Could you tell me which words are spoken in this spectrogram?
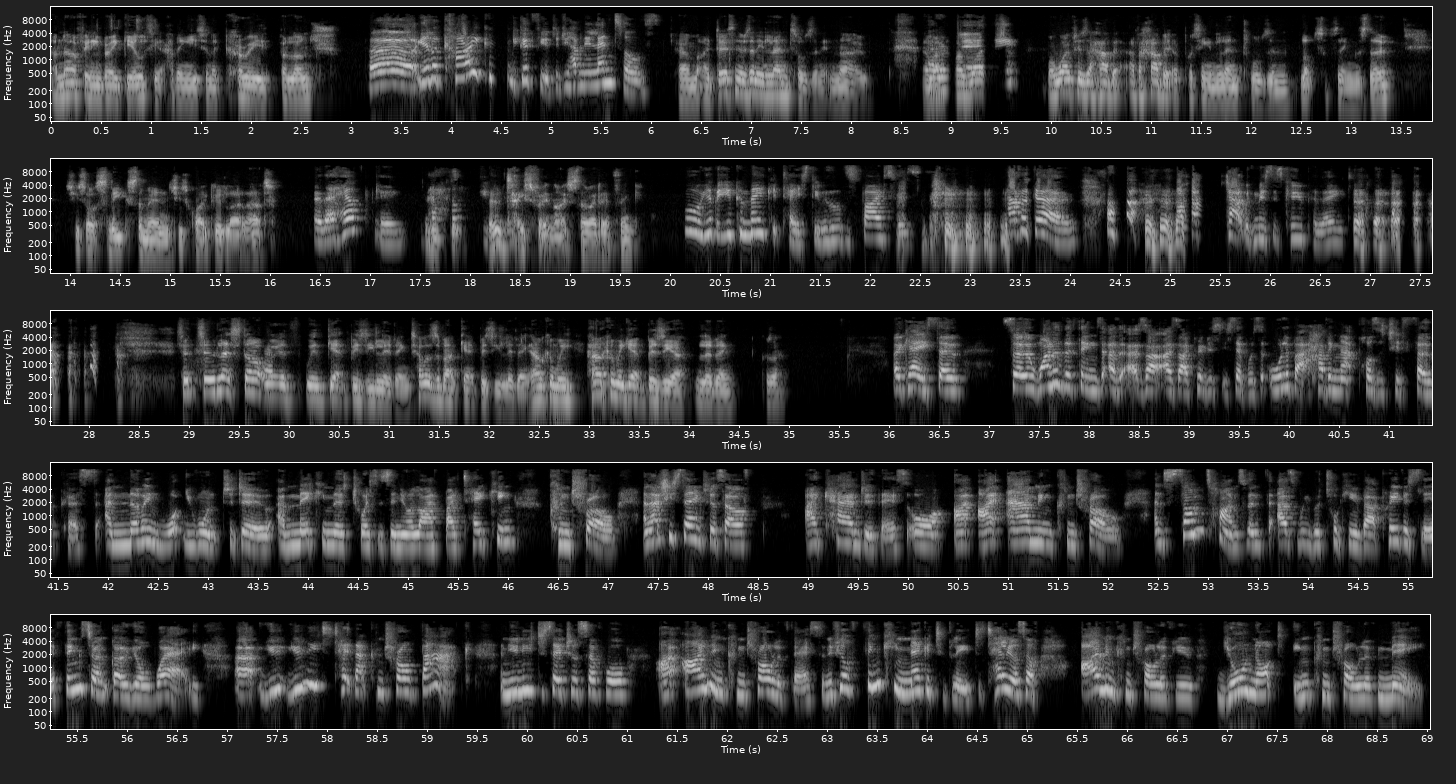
I'm now feeling very guilty at having eaten a curry for lunch. Oh, yeah, but curry could be good for you. Did you have any lentils? Um, I don't think there was any lentils in it. No. my, my, wife, my wife has a habit have a habit of putting in lentils in lots of things, though. She sort of sneaks them in. She's quite good like that. Oh, they're healthy. They're healthy. They don't taste very nice, though. I don't think. Oh, yeah, but you can make it tasty with all the spices. have a go. I'll have chat with Mrs. Cooper later. so, so let's start with, with Get Busy Living. Tell us about Get Busy Living. How can we how can we get busier living? I... Okay, so so one of the things, as, as, I, as I previously said, was all about having that positive focus and knowing what you want to do and making those choices in your life by taking control and actually saying to yourself, I can do this or I, I, am in control. And sometimes when, as we were talking about previously, if things don't go your way, uh, you, you need to take that control back and you need to say to yourself, well, I, I'm in control of this. And if you're thinking negatively, to tell yourself, I'm in control of you, you're not in control of me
